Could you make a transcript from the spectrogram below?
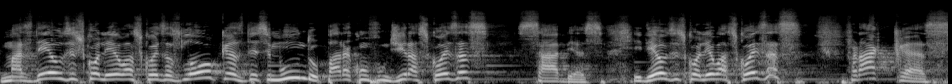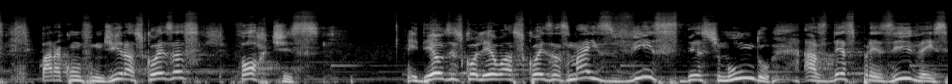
Mas Deus escolheu as coisas loucas desse mundo para confundir as coisas sábias. E Deus escolheu as coisas fracas para confundir as coisas fortes. E Deus escolheu as coisas mais vis deste mundo, as desprezíveis,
